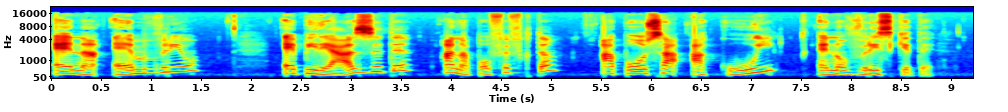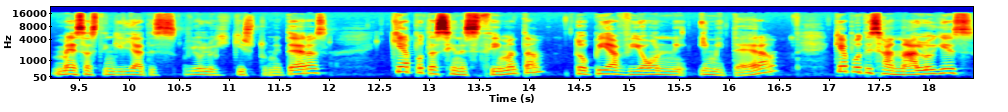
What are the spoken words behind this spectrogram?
ένα έμβριο επηρεάζεται αναπόφευκτα από όσα ακούει ενώ βρίσκεται μέσα στην κοιλιά της βιολογικής του μητέρας και από τα συναισθήματα τα οποία βιώνει η μητέρα και από τις ανάλογες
